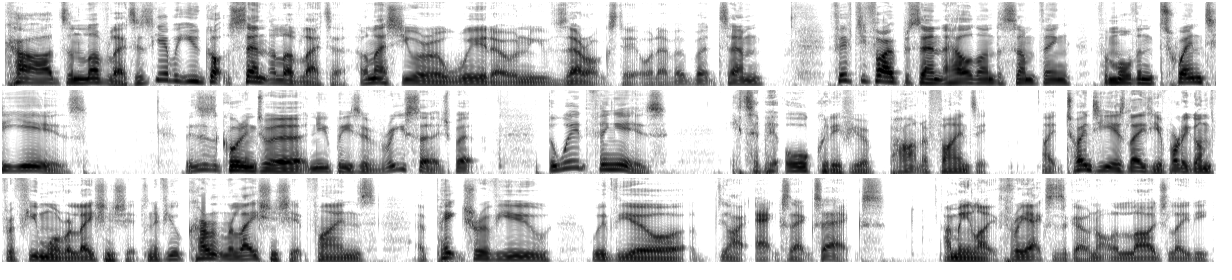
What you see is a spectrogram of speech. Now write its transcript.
cards and love letters. Yeah, but you got sent the love letter, unless you were a weirdo and you've Xeroxed it or whatever. But um, 55% held on to something for more than 20 years. This is according to a new piece of research, but the weird thing is, it's a bit awkward if your partner finds it. Like 20 years later, you've probably gone through a few more relationships. And if your current relationship finds a picture of you with your like XXX, I mean like three X's ago, not a large lady,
